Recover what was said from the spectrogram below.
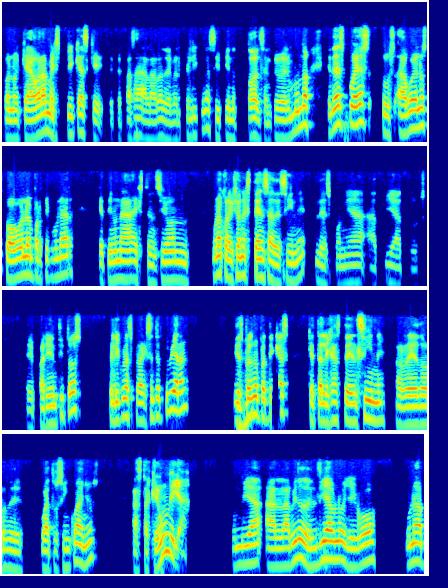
con lo que ahora me explicas que, que te pasa a la hora de ver películas, sí tiene todo el sentido del mundo. Y después, tus abuelos, tu abuelo en particular, que tiene una extensión, una colección extensa de cine, les ponía a ti a tus eh, parientitos películas para que se entretuvieran. Y después me platicas que te alejaste del cine alrededor de cuatro o cinco años, hasta que un día, un día a la vida del diablo llegó una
